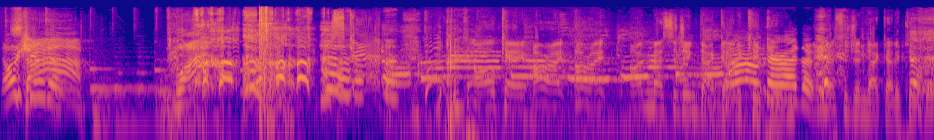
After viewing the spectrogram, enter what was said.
Don't shoot us. Stop. What? Okay, all right, all right. I'm messaging that guy to kick you. I'm messaging that guy to kick you.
